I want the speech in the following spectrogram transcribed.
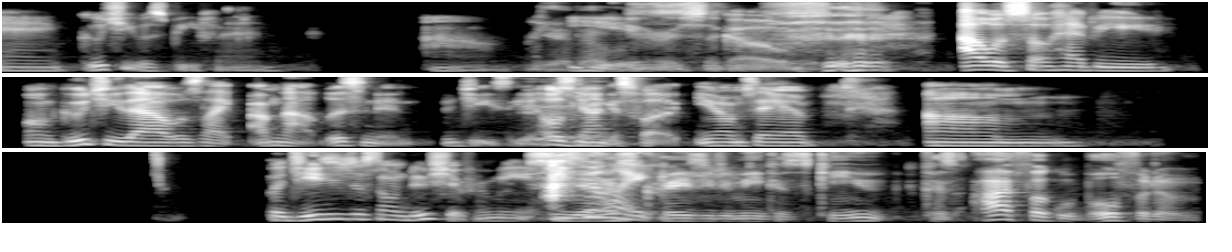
and Gucci was beefing, um, like Yeah, years was- ago. I was so heavy on Gucci that I was like, I'm not listening to Jeezy. I was young as fuck. You know what I'm saying? Um, but Jeezy just don't do shit for me. See, I feel that's like crazy to me because can you? Because I fuck with both of them,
